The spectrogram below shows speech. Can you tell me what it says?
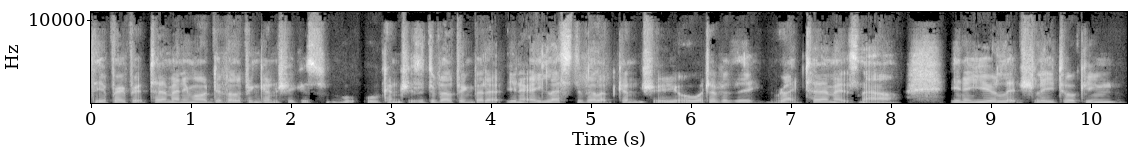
the appropriate term anymore, developing country, because all countries are developing, but a, you know, a less developed country or whatever the right term is now, you know, you're literally talking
